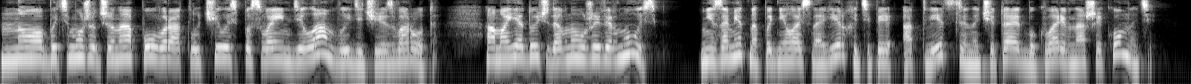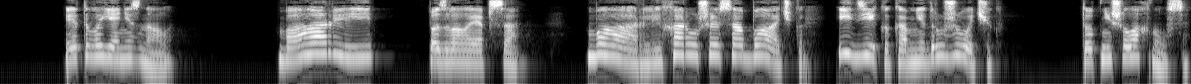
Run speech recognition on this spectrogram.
Но, быть может, жена повара отлучилась по своим делам, выйдя через ворота, а моя дочь давно уже вернулась, незаметно поднялась наверх и теперь ответственно читает букварь в нашей комнате? Этого я не знала. «Барли!» — позвала я пса. «Барли, хорошая собачка, иди-ка ко мне, дружочек!» Тот не шелохнулся.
